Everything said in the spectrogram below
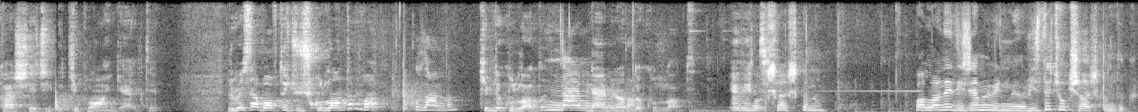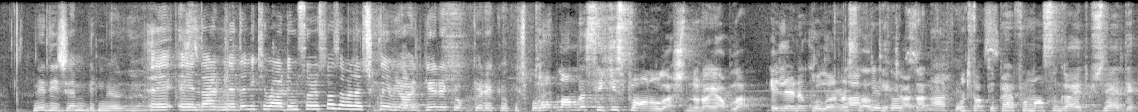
Karşıya için 2 puan geldi. Rümeysa bu hafta hiç 3 kullandın mı? Kullandım. Kimde kullandın? Nermin Nermin Hanım'da. Hanım da kullandı. Evet. Şaşkınım. Vallahi ne diyeceğimi bilmiyorum. Biz de çok şaşkındık. Ne diyeceğimi bilmiyorum ya. Ee, e, der- neden iki verdiğimi soruyorsanız hemen Ya açıklayabilirim. gerek yok, gerek yok hiç bu. Toplamda 8 puana ulaştı Nuray abla. Ellerine kollarına sağlık tekrardan. olsun, afiyet Mutfakta olsun. performansın gayet güzeldi.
